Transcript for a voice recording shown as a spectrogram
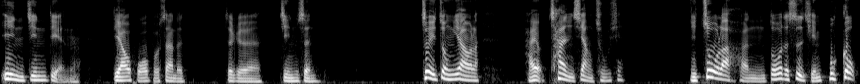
印经典啊，雕活菩萨的。这个今生最重要了，还有忏相出现。你做了很多的事情不够，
